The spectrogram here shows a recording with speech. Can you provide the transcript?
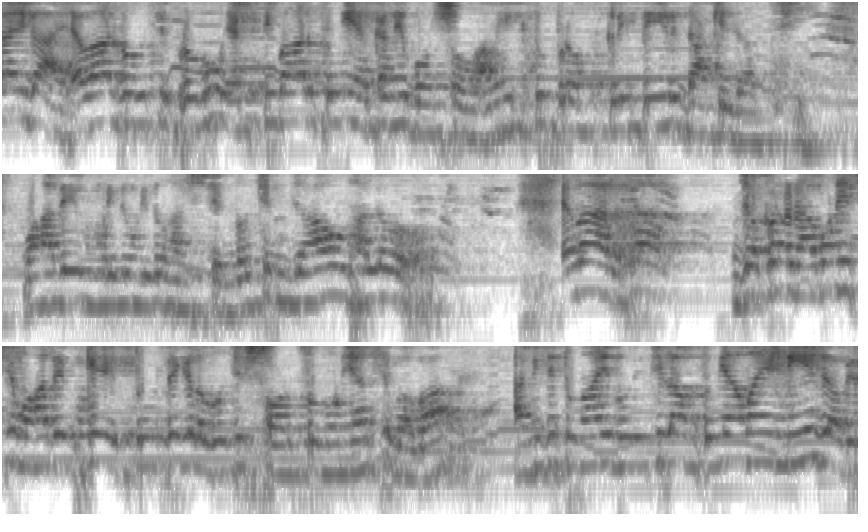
জায়গায় এবার বলছে, প্রভু, একটিবার তুমি এখানে বসো, আমি একটু প্রকৃতির ডাকে যাচ্ছি। মহাদেব মৃদু মৃদু হাসছেন, বলছেন, যাও ভালো। এবার যখন রাবণ এসে মহাদেবকে তুলতে গেল, বলছে, শর্ত মনে আছে বাবা। আমি যে তোমায় বলেছিলাম, তুমি আমায় নিয়ে যাবে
